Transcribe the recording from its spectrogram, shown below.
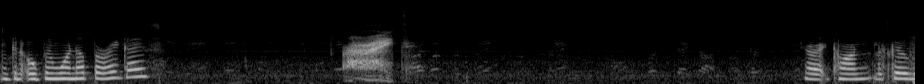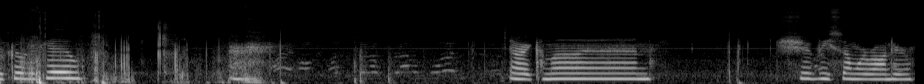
I'm gonna open one up, alright guys? Alright. Alright, come on, let's go, let's go, let's go. Alright, come on should be somewhere around here.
